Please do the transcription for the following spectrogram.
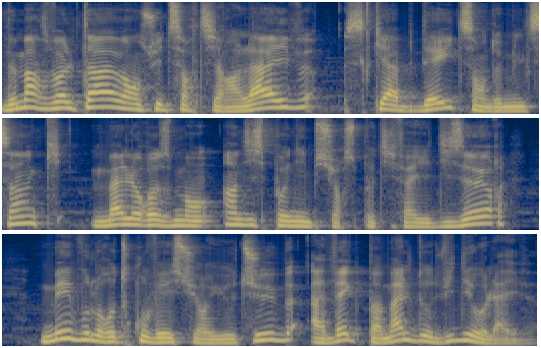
The Mars Volta va ensuite sortir un live, Scab Dates en 2005, malheureusement indisponible sur Spotify et Deezer, mais vous le retrouvez sur YouTube avec pas mal d'autres vidéos live.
